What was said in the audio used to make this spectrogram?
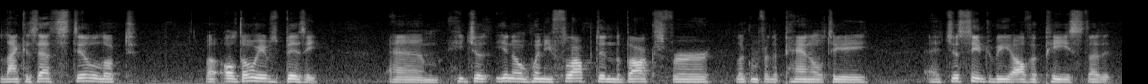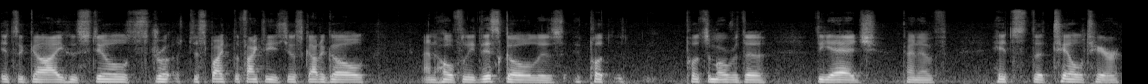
Lacazette still looked, uh, although he was busy, um, he just, you know, when he flopped in the box for looking for the penalty, it just seemed to be of a piece that it's a guy who's still, str- despite the fact that he's just got a goal, and hopefully this goal is put puts him over the the edge, kind of hits the tilt here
